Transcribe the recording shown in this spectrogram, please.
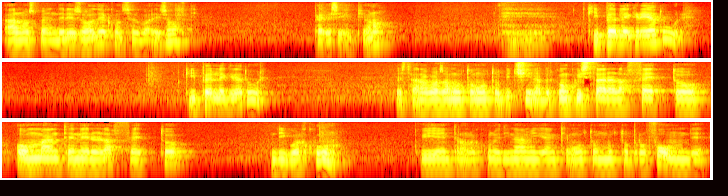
al non spendere i soldi e a conservare i soldi per esempio, no? E chi per le creature? Chi per le creature? questa è una cosa molto molto vicina, per conquistare l'affetto o mantenere l'affetto di qualcuno. Qui entrano alcune dinamiche anche molto molto profonde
